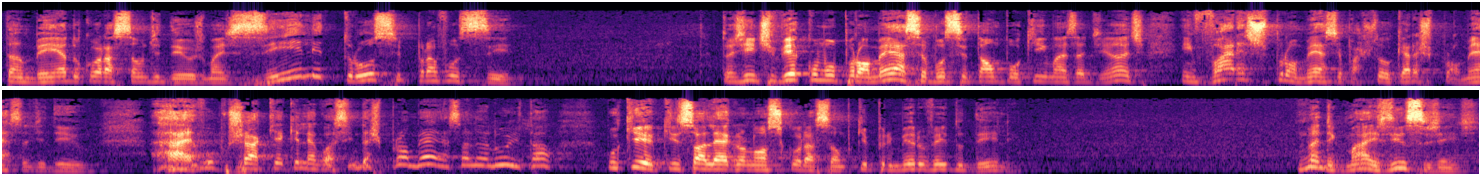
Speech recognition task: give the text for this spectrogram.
também é do coração de Deus, mas Ele trouxe para você então a gente vê como promessa, vou citar um pouquinho mais adiante, em várias promessas, pastor, eu quero as promessas de Deus. Ah, eu vou puxar aqui aquele negocinho das promessas, aleluia e tal. Por quê? Porque isso alegra o nosso coração, porque primeiro veio do dele. Não é demais isso, gente?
